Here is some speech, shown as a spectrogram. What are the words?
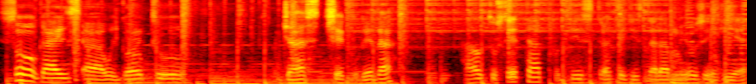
So guys uh, we're going to just check together how to set up these strategies that I'm using here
